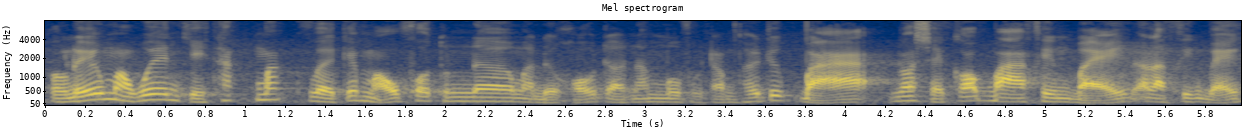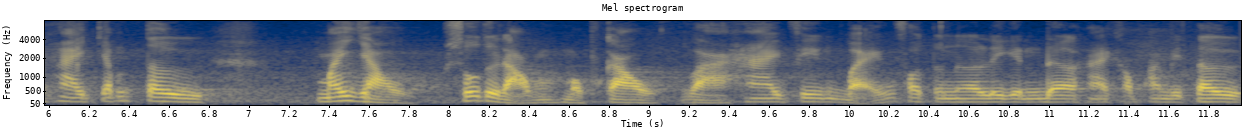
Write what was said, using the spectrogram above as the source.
Còn nếu mà quý anh chị thắc mắc về cái mẫu Fortuner mà được hỗ trợ 50% thuế trước bạ nó sẽ có 3 phiên bản đó là phiên bản 2.4 máy dầu, số tự động một cầu và hai phiên bản Fortuner Legender 2024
